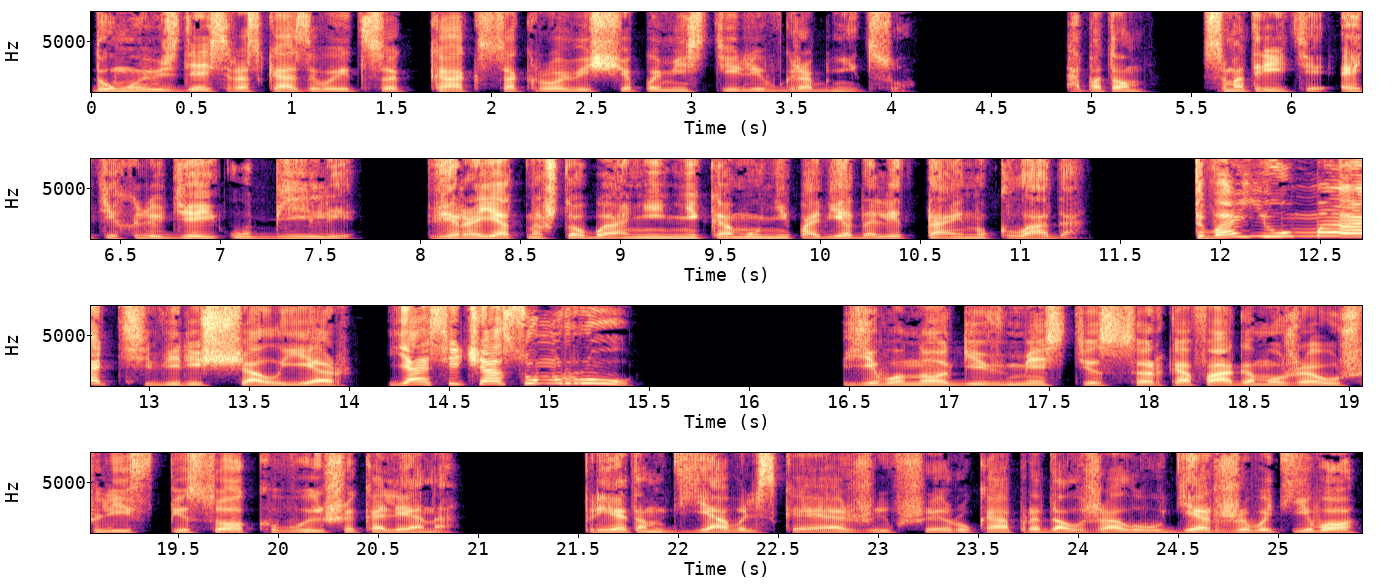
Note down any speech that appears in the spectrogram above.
Думаю, здесь рассказывается, как сокровища поместили в гробницу. А потом, Смотрите, этих людей убили, вероятно, чтобы они никому не поведали тайну клада. «Твою мать!» — верещал Ер. «Я сейчас умру!» Его ноги вместе с саркофагом уже ушли в песок выше колена. При этом дьявольская ожившая рука продолжала удерживать его,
